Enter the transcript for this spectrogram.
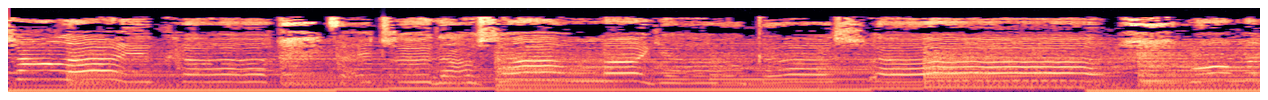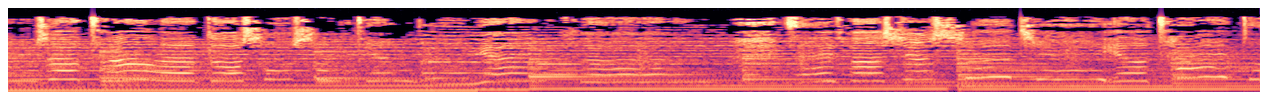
上了一课，才。知道什么要割舍，我们折腾了多少上天的缘分，才发现世界有太多。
